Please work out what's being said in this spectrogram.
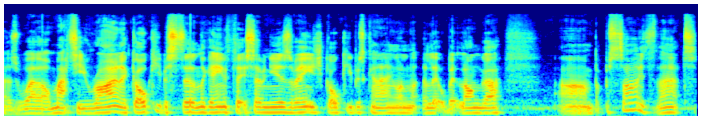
as well. Matty Ryan, a goalkeeper, still in the game. 37 years of age. Goalkeepers can hang on a little bit longer. Um, but besides that,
